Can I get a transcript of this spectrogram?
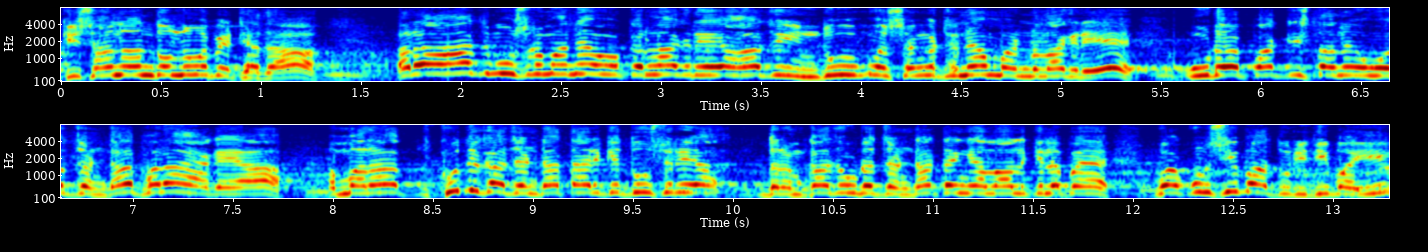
किसान आंदोलन में बैठा था अरे आज मुसलमान है, वो करने लग रहे आज हिंदू संगठन है मरने लग रहे उड़ा पाकिस्तान वो झंडा फहराया गया। हमारा खुद का झंडा, तार के दूसरे धर्म का उड़ा झंडा टंगा, लाल किले पे वह कौन सी बहादुरी थी भाई?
